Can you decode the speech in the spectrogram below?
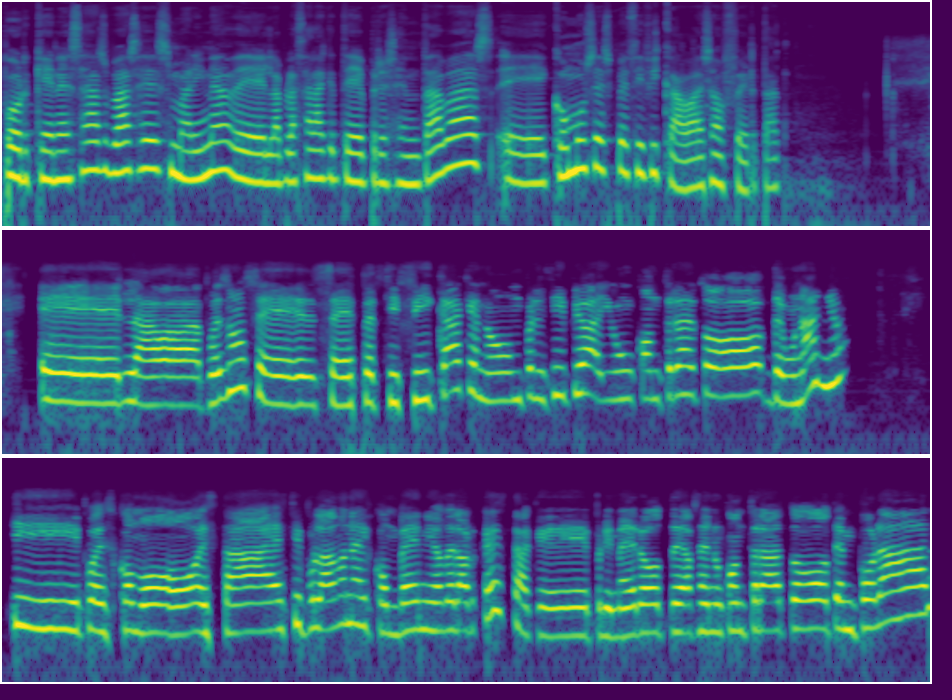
Porque en esas bases, Marina, de la plaza a la que te presentabas, eh, ¿cómo se especificaba esa oferta? Eh, la, pues no se, se especifica que en un principio hay un contrato de un año y pues como está estipulado en el convenio de la orquesta, que primero te hacen un contrato temporal,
